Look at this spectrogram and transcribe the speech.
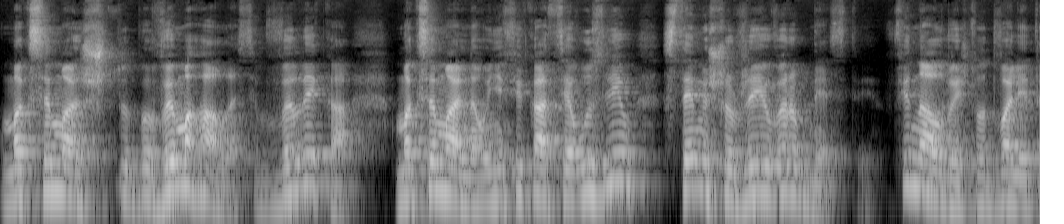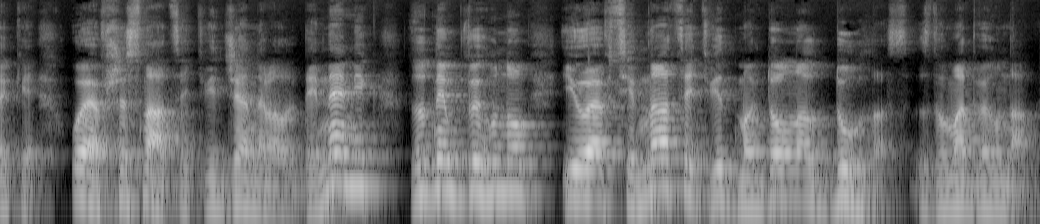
максима... ш- вимагалась велика максимальна уніфікація вузлів з тими, що вже є в виробництві. В фінал вийшло два літаки УФ-16 від General Dynamic з одним двигуном і УФ-17 від McDonnell Douglas з двома двигунами.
